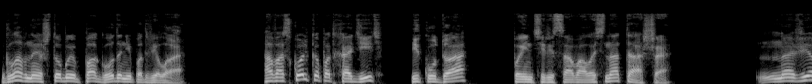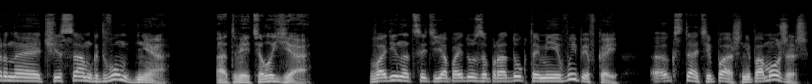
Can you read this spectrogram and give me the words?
Главное, чтобы погода не подвела. А во сколько подходить? И куда? Поинтересовалась Наташа. Наверное, часам к двум дня, ответил я. В одиннадцать я пойду за продуктами и выпивкой. Э, кстати, Паш, не поможешь?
